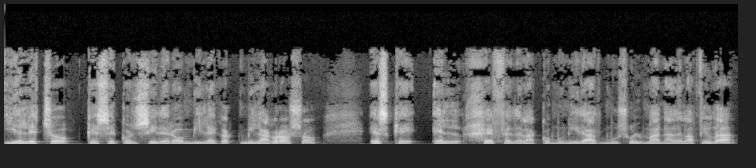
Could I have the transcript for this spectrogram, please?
y el hecho que se consideró milagroso es que el jefe de la comunidad musulmana de la ciudad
